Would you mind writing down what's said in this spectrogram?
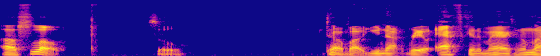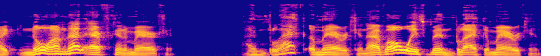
are slow. So talk about you're not real African American. I'm like, no, I'm not African American. I'm black American. I've always been black American,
